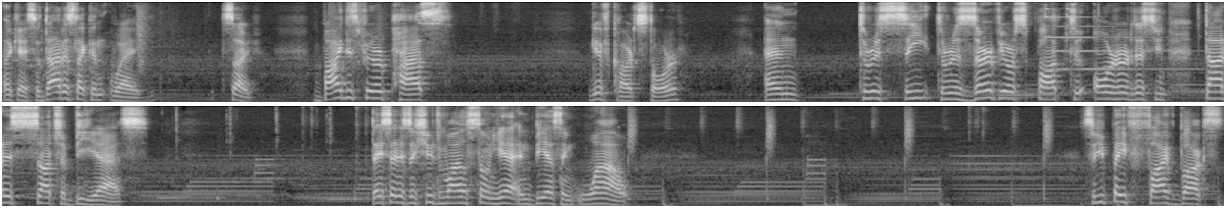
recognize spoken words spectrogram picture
Okay, so that is like an... way. So, buy this pre-order pass gift card store and to receive to reserve your spot to order this that is such a BS. They said it's a huge milestone, yeah, and BSing, wow. So you pay five bucks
